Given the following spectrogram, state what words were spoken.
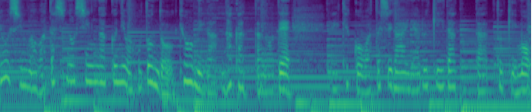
両親は私の進学にはほとんど興味がなかったので、え、結構私がやる気だった時も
